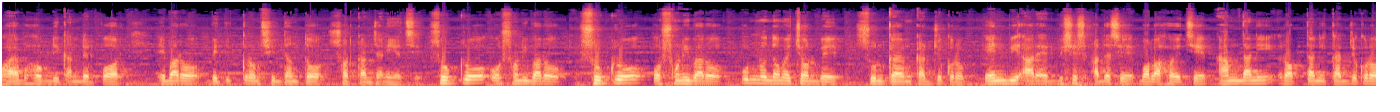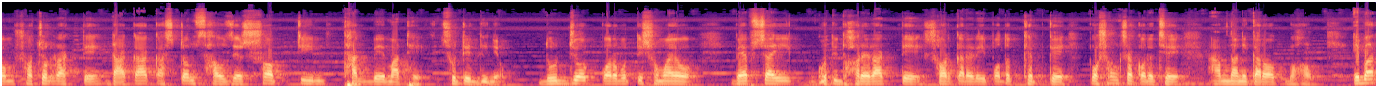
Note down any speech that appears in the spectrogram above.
ভয়াবহ অগ্নিকাণ্ডের পর এবারও ব্যতিক্রম সিদ্ধান্ত সরকার জানিয়েছে। শুক্র ও শনিবারও, শুক্র ও শনিবারও পূর্ণদমে চলবে শুল্কায়ন কার্যক্রম। এনবিআর এর বিশেষ আদেশে বলা হয়েছে আমদানি রপ্তানি কার্যক্রম সচল রাখতে ঢাকা কাস্টমস হাউসের সব টিম থাকবে মাঠে ছুটির দিনেও। দুর্যোগ পরবর্তী সময়েও ব্যবসায়িক গতি ধরে রাখতে সরকারের এই পদক্ষেপকে প্রশংসা করেছে আমদানিকারক বহল। এবার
